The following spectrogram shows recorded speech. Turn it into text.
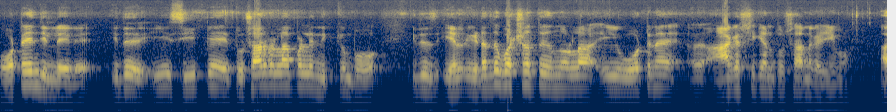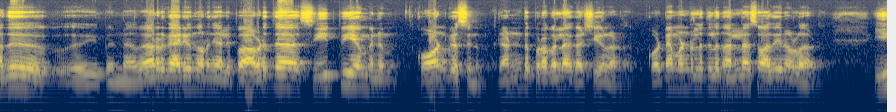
കോട്ടയം ജില്ലയിൽ ഇത് ഈ C P I Tushar Vellappally നിൽക്കുമ്പോൾ ഇത് ഇടതുപക്ഷത്ത് നിന്നുള്ള ഈ വോട്ടിനെ ആകർഷിക്കാൻ തുഷാറിന് കഴിയുമോ? അത് പിന്നെ വേറൊരു കാര്യം എന്ന് പറഞ്ഞാൽ ഇപ്പോൾ അവിടുത്തെ സി പി എമ്മിനും കോൺഗ്രസിനും രണ്ട് പ്രബല കക്ഷികളാണ്. കോട്ടയം മണ്ഡലത്തിൽ നല്ല സ്വാധീനമുള്ളതാണ്. ഈ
